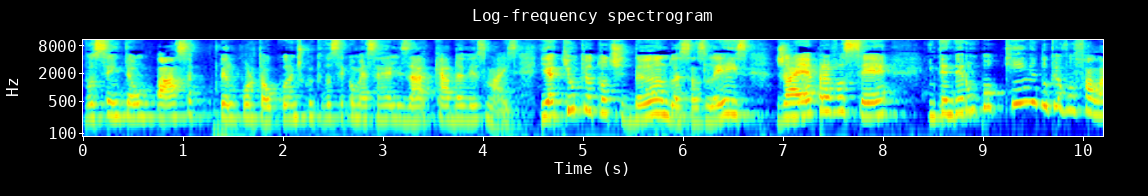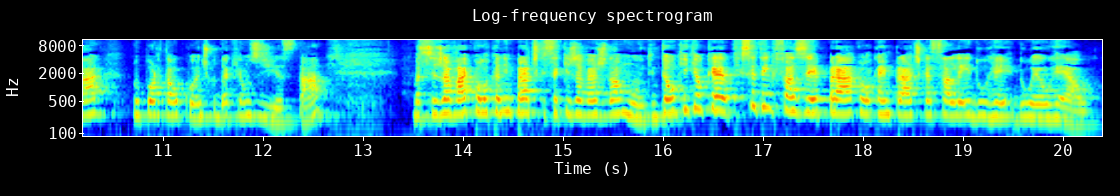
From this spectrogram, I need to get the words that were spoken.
você então passa pelo portal quântico que você começa a realizar cada vez mais. E aqui o que eu tô te dando, essas leis, já é para você entender um pouquinho do que eu vou falar no portal quântico daqui a uns dias, tá? Mas você já vai colocando em prática, isso aqui já vai ajudar muito. Então, o que, que eu quero, o que, que você tem que fazer para colocar em prática essa lei do, re, do eu real?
